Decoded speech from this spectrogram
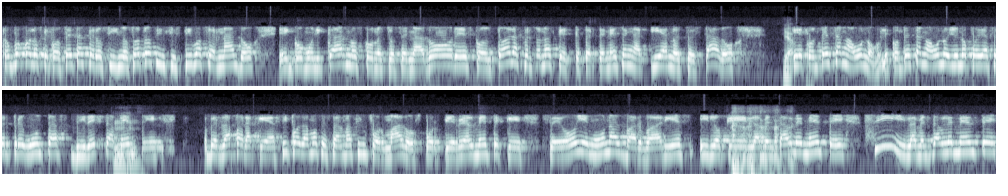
son pocos los que contestan, pero si nosotros insistimos, Fernando, en comunicarnos con nuestros senadores, con todas las personas que, pertenecen aquí a nuestro estado, le contestan a uno, le contestan a uno y uno puede hacer preguntas directamente ¿verdad? Para que así podamos estar más informados, porque realmente que se oyen unas barbaries y lo que lamentablemente, sí, lamentablemente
